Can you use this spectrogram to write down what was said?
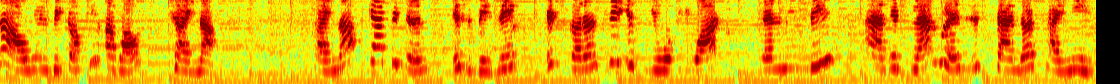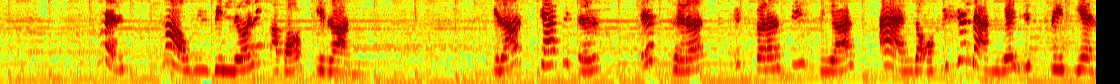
now we will be talking about China. China's capital is Beijing. Its currency is yuan, renminbi, and its language is Standard Chinese. Friends, now we'll be learning about Iran. Iran's capital is Tehran. Its currency is rial and the official language is Persian.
